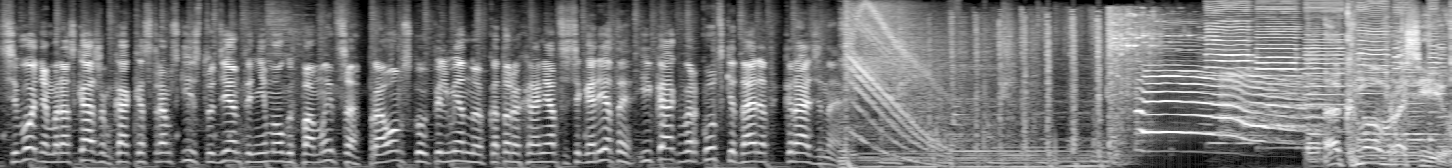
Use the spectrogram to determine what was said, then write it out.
Сегодня мы расскажем, как костромские студенты не могут помыться, про омскую пельменную, в которой хранятся сигареты, и как в Иркутске дарят краденое. Окно в Россию.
